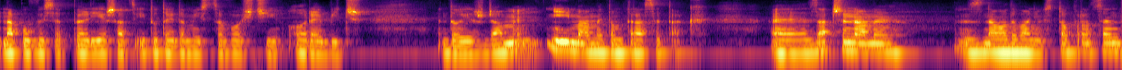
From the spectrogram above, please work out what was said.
na półwysep Pelieszac i tutaj do miejscowości Orebicz dojeżdżamy i mamy tą trasę tak. E, zaczynamy z naładowaniem 100%.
